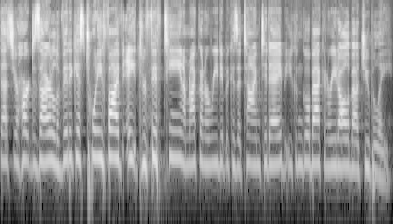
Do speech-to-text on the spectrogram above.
that's your heart desire, Leviticus 25, 8 through 15. I'm not going to read it because of time today, but you can go back and read all about Jubilee.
